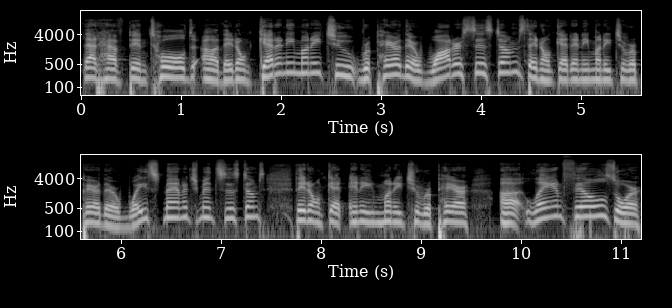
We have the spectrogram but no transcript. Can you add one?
that have been told uh, they don't get any money to repair their water systems, they don't get any money to repair their waste management systems, they don't get any money to repair uh, landfills or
